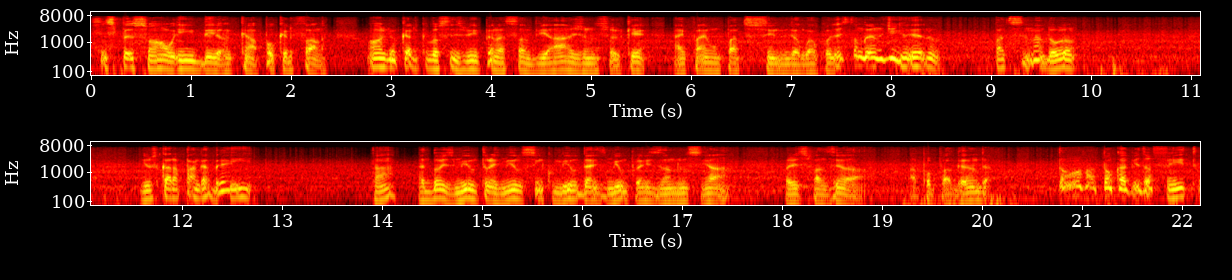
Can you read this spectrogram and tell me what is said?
Esses pessoal ainda, daqui a pouco ele fala, olha, eu quero que vocês venham pela essa viagem, não sei o que, aí faz um patrocínio de alguma coisa, eles estão ganhando dinheiro, patrocinador. E os caras pagam bem. Tá? É 2 mil, 3 mil, 5 mil, 10 mil para eles anunciar, para eles fazerem a, a propaganda. Então estão com a vida feita.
